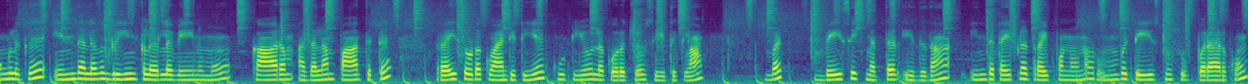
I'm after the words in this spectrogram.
உங்களுக்கு எந்த அளவு க்ரீன் கலரில் வேணுமோ காரம் அதெல்லாம் பார்த்துட்டு ரைஸோட குவான்டிட்டியை கூட்டியோ இல்லை குறைச்சோ சேர்த்துக்கலாம். பட் பேசிக் மெத்தட் இது தான் இந்த டைப்பில் ட்ரை பண்ணோன்னா ரொம்ப டேஸ்ட்டும் சூப்பராக இருக்கும்.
